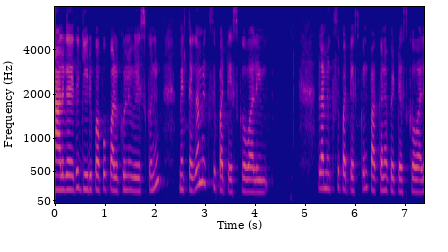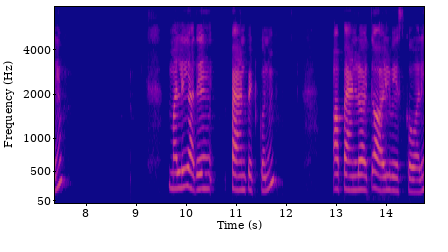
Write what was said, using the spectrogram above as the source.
నాలుగైదు జీడిపప్పు పలుకుల్ని వేసుకొని మెత్తగా మిక్సీ పట్టేసుకోవాలి. అలా మిక్సీ పట్టేసుకొని పక్కన పెట్టేసుకోవాలి. మళ్ళీ అదే ప్యాన్ పెట్టుకొని ఆ ప్యాన్లో అయితే ఆయిల్ వేసుకోవాలి.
